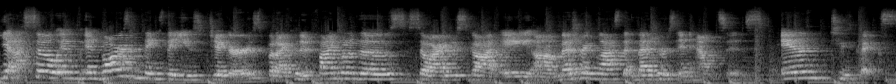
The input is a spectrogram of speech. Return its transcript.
Yeah, so in, in bars and things they use jiggers, but I couldn't find one of those, so I just got a um, measuring glass that measures in ounces. And toothpicks.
